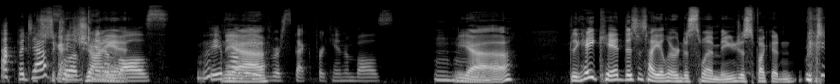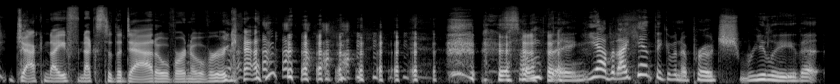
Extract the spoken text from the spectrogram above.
But dads like a love giant- cannonballs. They probably Yeah. have respect for cannonballs. Yeah. Like, hey kid, this is how you learn to swim. And you just fucking jackknife next to the dad over and over again. Something. yeah, but I can't think of an approach really that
